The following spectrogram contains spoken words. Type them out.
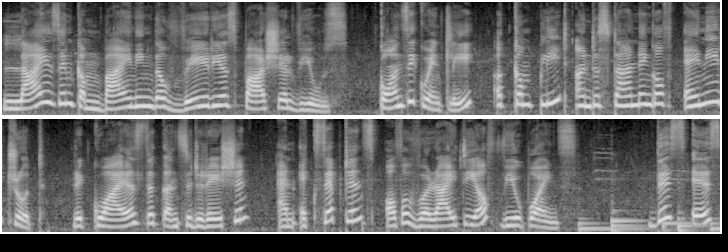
lies in combining the various partial views. Consequently, a complete understanding of any truth requires the consideration and acceptance of a variety of viewpoints. This is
